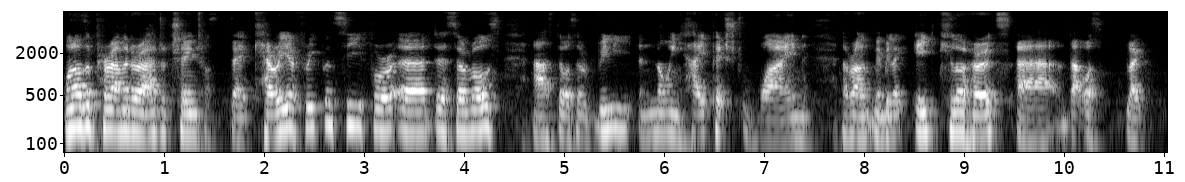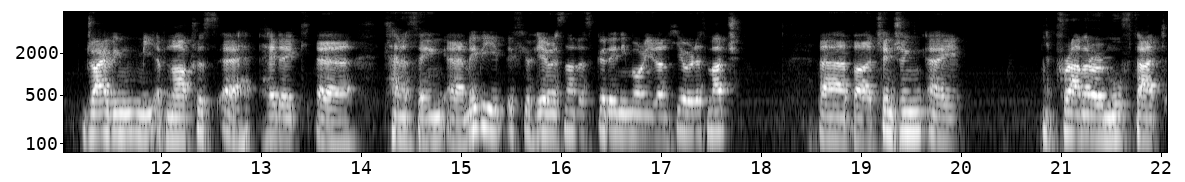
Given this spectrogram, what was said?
One other parameter I had to change was the carrier frequency for uh, the servos, as there was a really annoying high-pitched whine around maybe like 8 kilohertz. Uh, that was like driving me obnoxious, uh, headache uh, kind of thing. Uh, maybe if your hearing is not as good anymore, you don't hear it as much. Uh, but changing a, a parameter moved that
